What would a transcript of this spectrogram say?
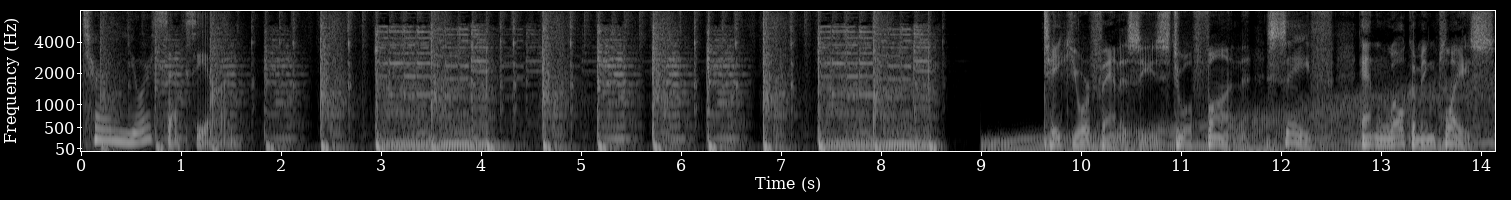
Turn your sexy on. Take your fantasies to a fun, safe, and welcoming place.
